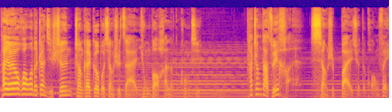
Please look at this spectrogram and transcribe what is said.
他摇摇晃晃地站起身，张开胳膊，像是在拥抱寒冷的空气。他张大嘴喊，像是败犬的狂吠。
